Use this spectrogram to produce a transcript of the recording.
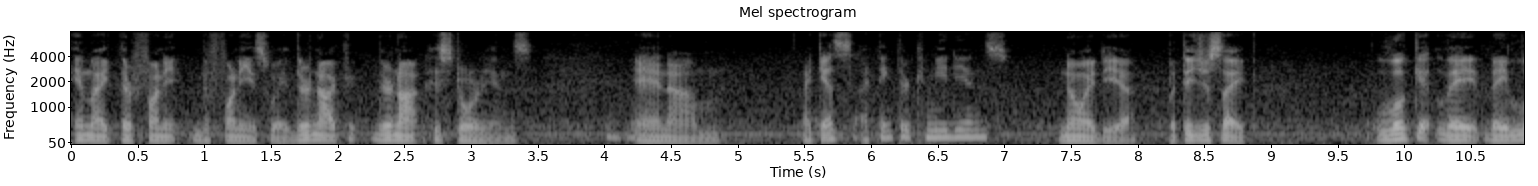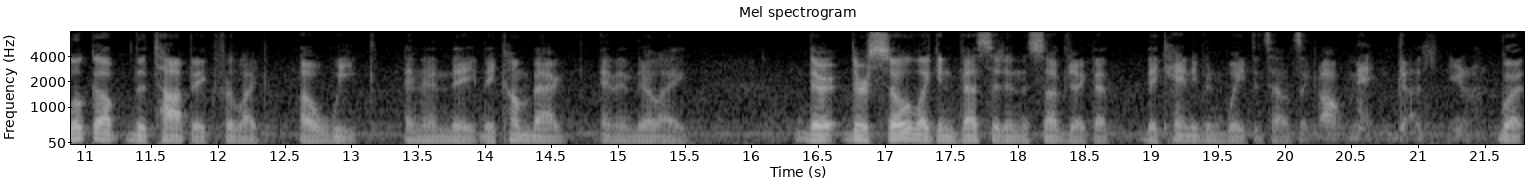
in like their funny the funniest way. They're not they're not historians. Mm-hmm. and um i guess i think they're comedians? No idea. But they just like look at they they look up the topic for like a week and then they they come back and then they're like they're they're so like invested in the subject that they can't even wait to tell. It's like oh man you guys you know. But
